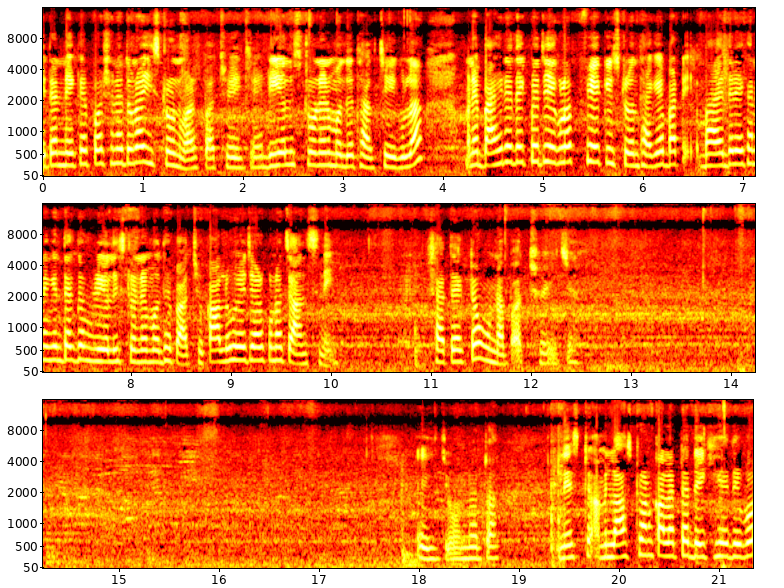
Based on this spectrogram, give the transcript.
এটা নেকের পশনে তোমরা স্টোন ওয়ার্ক পাচ্ছ, এই যে। রিয়েল স্টোনের মধ্যে থাকছে এগুলা। মানে বাইরে দেখবে যে এগুলো ফেক স্টোন থাকে বাট ভাইদের এখানে কিন্তু একদম রিয়েল স্টোনের মধ্যে পাচ্ছ। কালো হয়ে যাওয়ার কোনো চান্স নেই। সাথে একটা উনা পাচ্ছ, এই যে। এই যে ওনাটা নেক্সট আমি লাস্ট ওয়ান কালারটা দেখিয়ে দেবো।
